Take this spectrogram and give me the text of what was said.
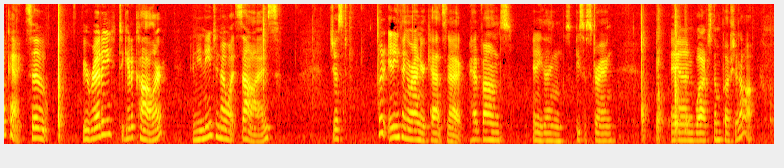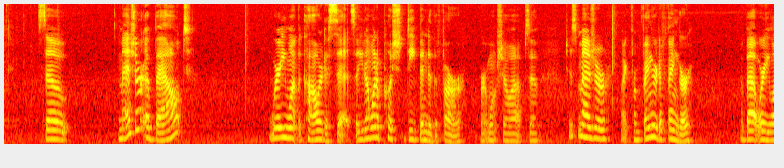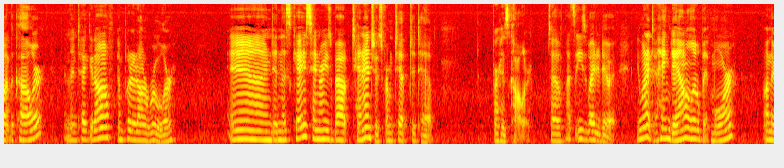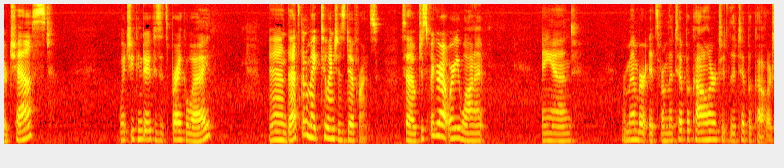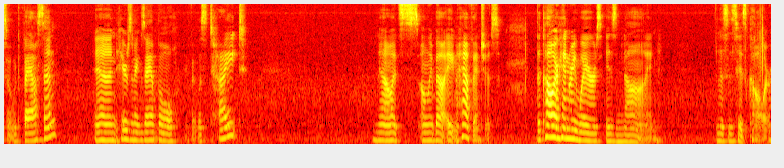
Okay, so you're ready to get a collar and you need to know what size, just put anything around your cat's neck, headphones, anything, piece of string, and watch them push it off. So measure about where you want the collar to sit. So you don't want to push deep into the fur or it won't show up. So just measure like from finger to finger about where you want the collar and then take it off and put it on a ruler. And in this case, Henry is about 10 inches from tip to tip for his collar. So that's the easy way to do it. You want it to hang down a little bit more on their chest, which you can do because it's breakaway. And that's gonna make two inches difference. So just figure out where you want it. And remember, it's from the tip of collar to the tip of collar. So it would fasten. And here's an example, if it was tight, now it's only about eight and a half inches. The collar Henry wears is nine. And this is his collar.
